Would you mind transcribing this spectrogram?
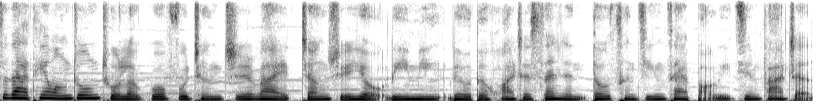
四大天王中，除了郭富城之外，张学友、黎明、刘德华这三人都曾经在宝丽金发展，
